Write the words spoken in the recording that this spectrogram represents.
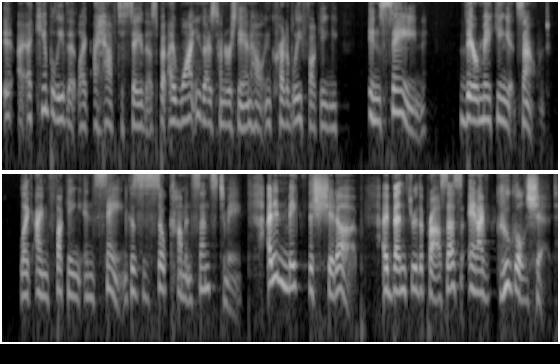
it, I, I can't believe that like I have to say this, but I want you guys to understand how incredibly fucking insane they're making it sound. Like I'm fucking insane because this is so common sense to me. I didn't make this shit up. I've been through the process and I've Googled shit.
